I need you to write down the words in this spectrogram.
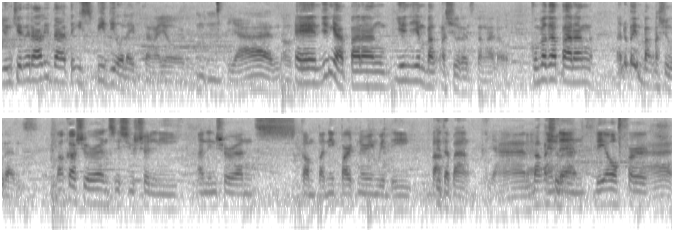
yung generally dati is PDO Life na ngayon. Mm-mm. Yan. Okay. And yun nga, parang, yun yung bank assurance ng ano. Kumbaga, parang, ano ba yung bank assurance? Bank assurance is usually an insurance company partnering with a bank. With the bank. Yan. Yeah. Bank and then assurance. they offer Yan.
